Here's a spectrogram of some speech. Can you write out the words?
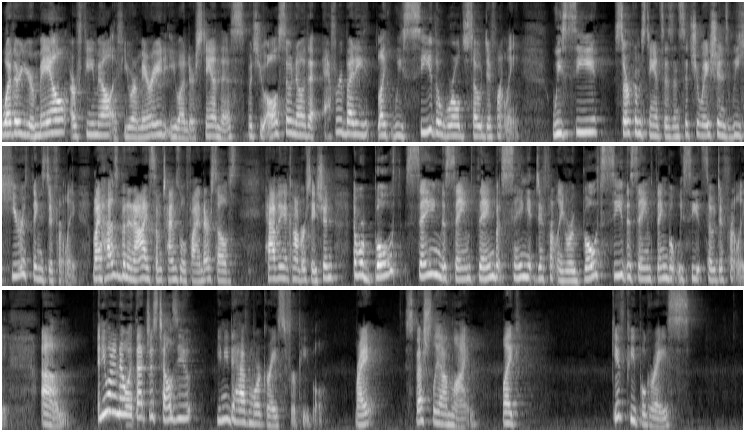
Whether you're male or female, if you are married, you understand this, but you also know that everybody, like, we see the world so differently. We see circumstances and situations, we hear things differently. My husband and I sometimes will find ourselves having a conversation and we're both saying the same thing, but saying it differently, we both see the same thing, but we see it so differently. Um, and you want to know what that just tells you? You need to have more grace for people, right? Especially online. Like, give people grace,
